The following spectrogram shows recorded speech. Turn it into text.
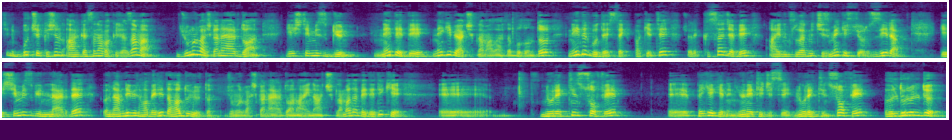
Şimdi bu çıkışın arkasına bakacağız ama Cumhurbaşkanı Erdoğan geçtiğimiz gün ne dedi, ne gibi açıklamalarda bulundu, nedir bu destek paketi? Şöyle kısaca bir ayrıntılarını çizmek istiyoruz. Zira geçtiğimiz günlerde önemli bir haberi daha duyurdu Cumhurbaşkanı Erdoğan aynı açıklamada ve dedi ki e, Nurettin Sofi, e, PKK'nın yöneticisi Nurettin Sofi öldürüldü.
